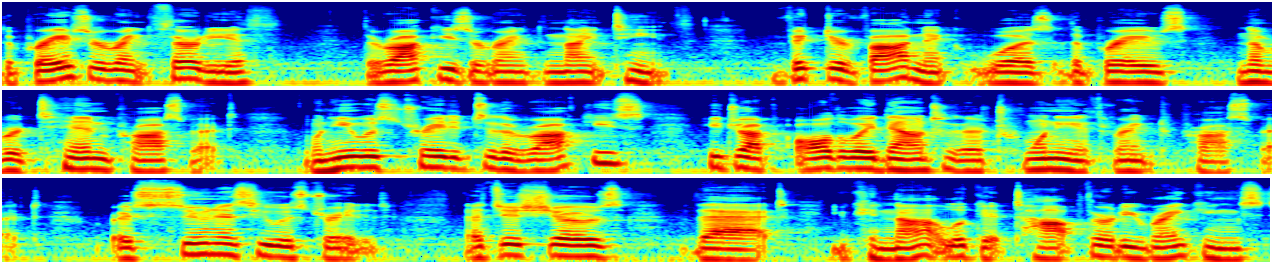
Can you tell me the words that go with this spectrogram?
The Braves are ranked 30th, the Rockies are ranked 19th. Victor Vodnik was the Braves' number 10 prospect. When he was traded to the Rockies, he dropped all the way down to their 20th ranked prospect as soon as he was traded. That just shows that you cannot look at top 30 rankings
